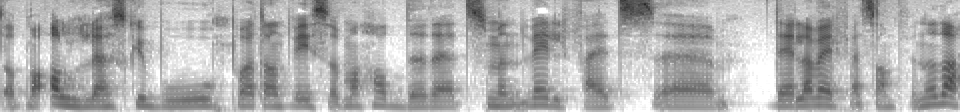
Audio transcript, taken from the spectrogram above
At man alle skulle bo på et annet vis, og man hadde det som en eh, del av velferdssamfunnet. Da.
